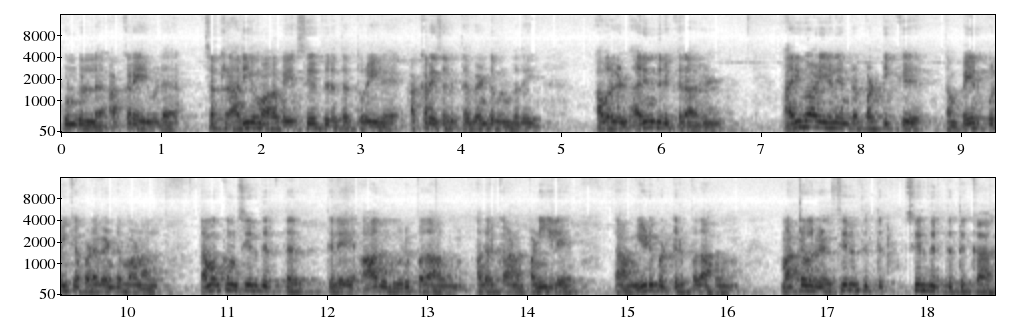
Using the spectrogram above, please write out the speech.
கொண்டுள்ள அக்கறையை விட சற்று அதிகமாகவே சீர்திருத்த துறையிலே அக்கறை செலுத்த வேண்டும் என்பதை அவர்கள் அறிந்திருக்கிறார்கள். அறிவாளிகள் என்ற பட்டிக்கு தம் பெயர் பொறிக்கப்பட வேண்டுமானால் தமக்கும் சீர்திருத்தத்திலே ஆர்வம் இருப்பதாகவும் அதற்கான பணியிலே தாம் ஈடுபட்டிருப்பதாகவும் மற்றவர்கள் சீர்திருத்த சீர்திருத்தத்துக்காக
